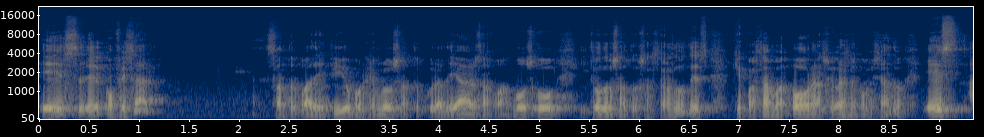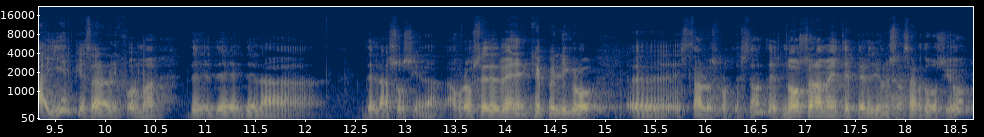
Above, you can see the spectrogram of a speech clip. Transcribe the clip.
es eh, confesar. Santo Padre Pío, por ejemplo, Santo Cura de Ars, San Juan Bosco y todos los santos sacerdotes que pasaban horas y horas confesando. Es, ahí empieza la reforma de, la, de la sociedad. Ahora ustedes ven en qué peligro eh, están los protestantes. No solamente perdieron el sacerdocio,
